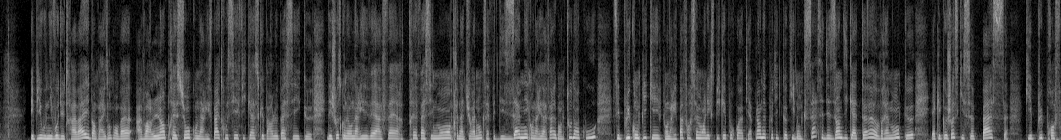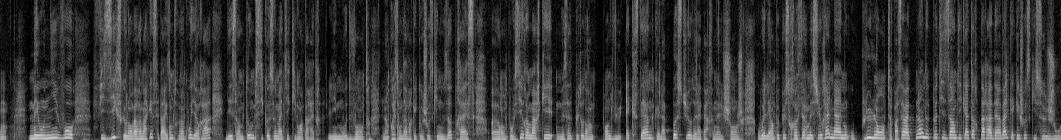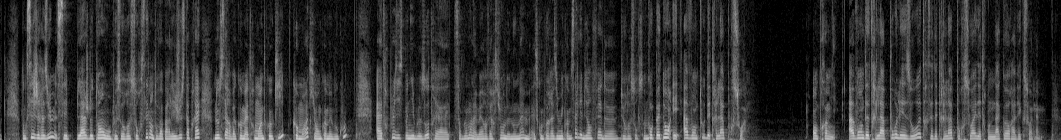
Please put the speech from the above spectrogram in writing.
Et puis au niveau du travail, ben, par exemple, on va avoir l'impression qu'on n'arrive pas à être aussi efficace que par le passé, que des choses que l'on arrivait à faire très facilement, très naturellement, que ça fait des années qu'on arrive à faire, et ben tout d'un coup, c'est plus compliqué, puis on n'arrive pas forcément à l'expliquer pourquoi. Puis il y a plein de petites coquilles. Donc ça, c'est des indicateurs vraiment qu'il y a quelque chose qui se passe qui est plus profond. Mais au niveau physique, ce que l'on va remarquer, c'est par exemple tout d'un coup, il y aura des symptômes psychosomatiques qui vont apparaître. Les maux de ventre, l'impression d'avoir quelque chose qui nous oppresse. Euh, on peut aussi remarquer, mais ça plutôt d'un point de vue externe, que la posture de la personne, elle change. Ou elle est un peu plus refermée sur elle-même, ou plus lente. Enfin, ça va être plein de petits indicateurs paraverbales qu'il y a quelque chose qui se joue. Donc si je résume, ces plages de temps où on peut se ressourcer, dont on va parler juste après, nous servent à commettre moins de coquilles, comme moi, qui en commet beaucoup, à être plus disponible aux autres et à être simplement la meilleure version de nous-mêmes. Est-ce qu'on peut résumer comme ça les bienfaits de, du ressourcement? Complètement, et avant tout d'être là pour soi. En premier. Avant d'être là pour les autres, c'est d'être là pour soi et d'être en accord avec soi-même.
